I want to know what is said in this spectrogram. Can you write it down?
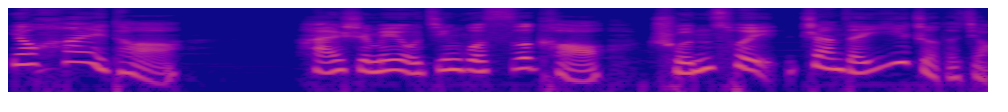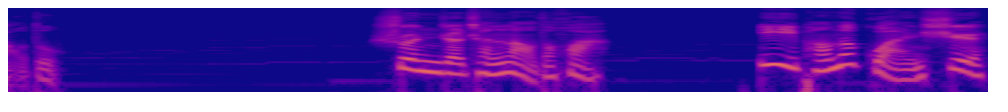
要害他。还是没有经过思考，纯粹站在医者的角度。顺着陈老的话，一旁的管事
